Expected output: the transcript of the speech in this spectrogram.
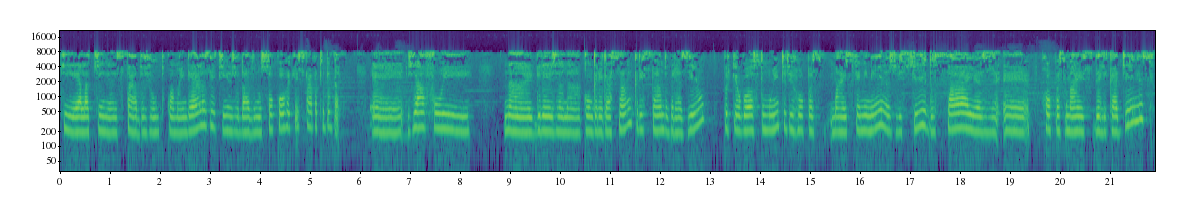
que ela tinha estado junto com a mãe delas e tinha ajudado no socorro, que estava tudo bem. É, já fui na igreja, na congregação cristã do Brasil, porque eu gosto muito de roupas mais femininas, vestidos, saias, é, roupas mais delicadinhas.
